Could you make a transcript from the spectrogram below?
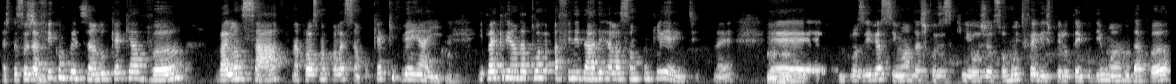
As pessoas Sim. já ficam pensando o que é que a Van vai lançar na próxima coleção, o que é que vem aí. Uhum. E vai criando a tua afinidade e relação com o cliente, né? Uhum. É, inclusive, assim, uma das coisas que hoje eu sou muito feliz pelo tempo de um ano da Van,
